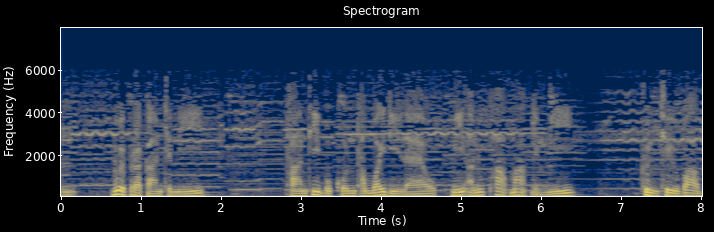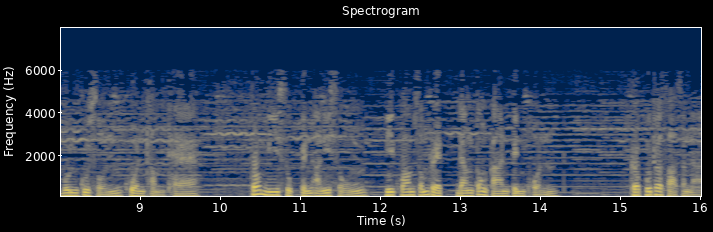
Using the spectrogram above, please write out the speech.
ลด้วยประการชนี้ทานที่บุคคลทำไว้ดีแล้วมีอนุภาพมากอย่างนี้ ขึ้นชื่อว่าบุญกุศลควรทำแท้ เพราะมีสุขเป็นอนิสงส์มีความสำเร็จดังต้องการเป็นผล พระพุทธศาสนา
